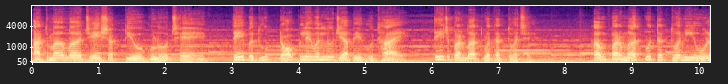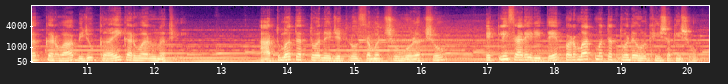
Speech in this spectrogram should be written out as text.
આત્મામાં જે શક્તિઓ, ગુણો છે, તે બધું ટોપ લેવલનું જ્યાં ભેગું થાય, તે જ પરમાત્મા તત્વ છે. આમ પરમાત્મ તત્વની ઓળખ કરવા બીજું કંઈ કરવાનું નથી. આત્મા તત્વને જેટલું સમજશું, ઓળખશો, એટલી સારી રીતે પરમાત્મ તત્વને ઓળખી શકીશું.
